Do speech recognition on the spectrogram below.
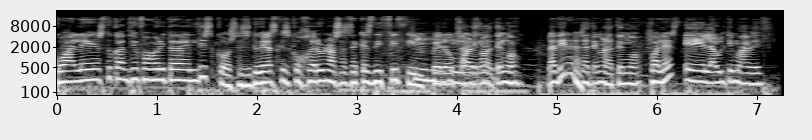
¿Cuál es tu canción favorita del disco? O sea, si tuvieras que escoger una, o sea, sé que es difícil, Ujú, pero la ¿cuál tengo, la tengo. ¿La tienes? La tengo, la tengo. ¿Cuál es? Eh, la última vez.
